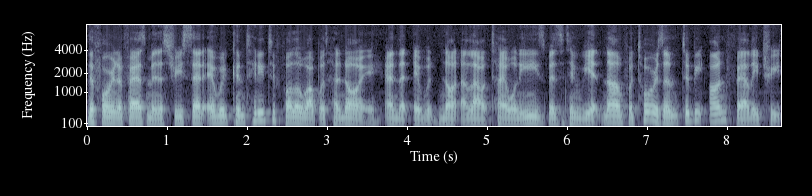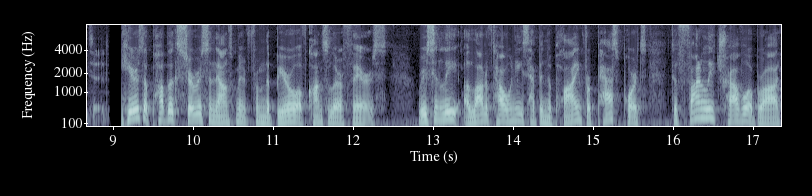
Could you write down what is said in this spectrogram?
The Foreign Affairs Ministry said it would continue to follow up with Hanoi and that it would not allow Taiwanese visiting Vietnam for tourism to be unfairly treated. Here's a public service announcement from the Bureau of Consular Affairs. Recently, a lot of Taiwanese have been applying for passports to finally travel abroad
